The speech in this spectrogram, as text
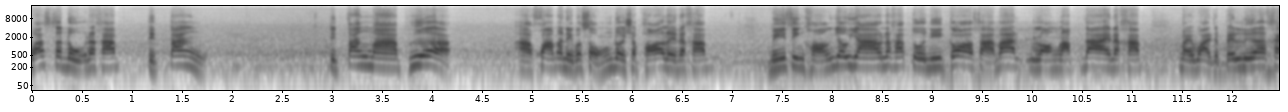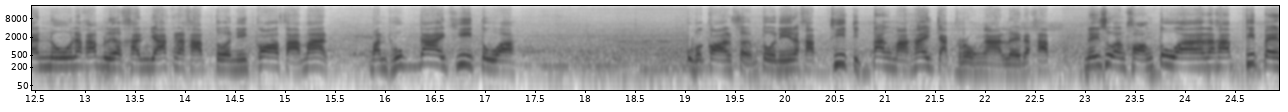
วัสดุนะครับ ติดตั้ง ติดตั้งมาเพื่ออความอเนกประสงค์โดยเฉพาะเลยนะครับ มีสิ่งของยาวๆนะครับ ตัวนี้ก็สามารถรองรับได้นะครับไม่ว่าจะเป็นเรือแคนูนะครับ เรือคันยักษ์นะครับ ตัวนี้ก็สามารถบรรทุกได้ที่ตัวอุปกรณ์เสริมตัวนี้นะครับ ที่ติดตั้งมาให้จากโรงงานเลยนะครับ ในส่วนของตัวนะครับที่เป็น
